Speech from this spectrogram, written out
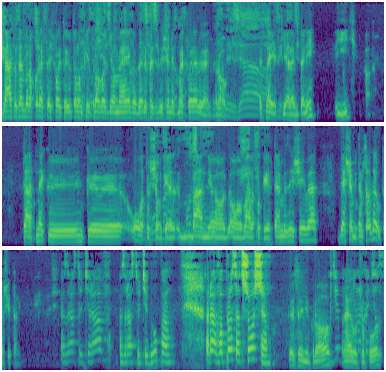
De hát az ember akkor ezt egyfajta jutalomként ragadja meg az erőfeszítésének megfelelően? Rag. Ezt nehéz kijelenteni, így. Tehát nekünk óvatosan kell bánni a, a válaszok értelmezésével, de semmit nem szabad elutasítani. Здравствуйте, Рав. Здравствуйте, группа. Рав, вопрос от Шоши. Köszönjük, Rav. Hello, csoport.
